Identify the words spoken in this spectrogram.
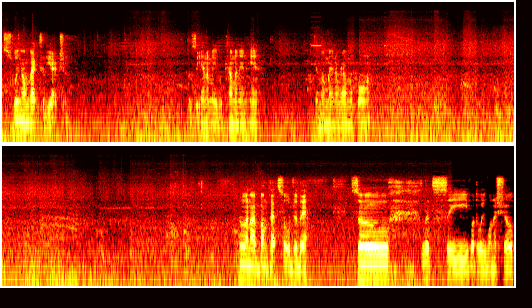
swing on back to the action. Because the enemy were coming in here. Demo man around the corner. Oh, and I bumped that soldier there. So, let's see, what do we want to show?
